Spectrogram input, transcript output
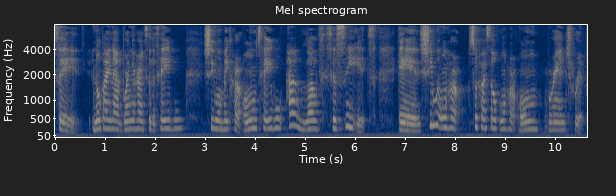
said nobody not bringing her to the table. She gonna make her own table. I love to see it. And she went on her took herself on her own brand trip.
